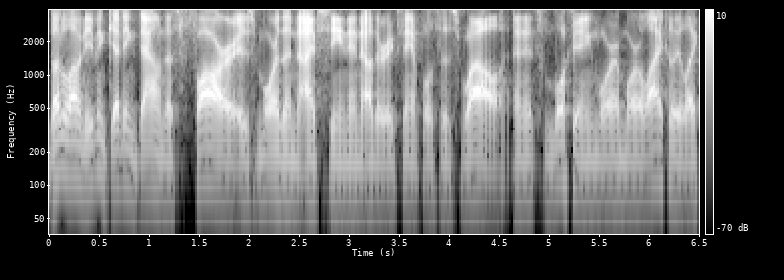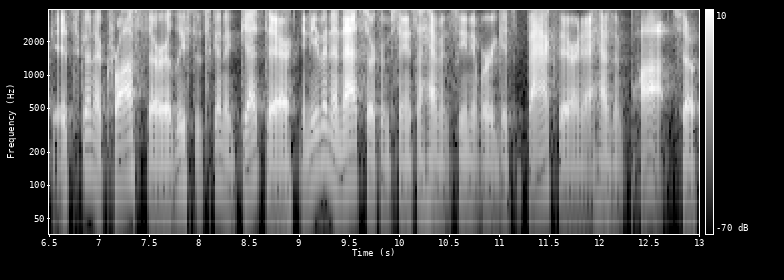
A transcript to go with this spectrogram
Let alone even getting down this far is more than I've seen in other examples as well. And it's looking more and more likely like it's going to cross there, or at least it's going to get there. And even in that circumstance, I haven't seen it where it gets back there and it hasn't popped. So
